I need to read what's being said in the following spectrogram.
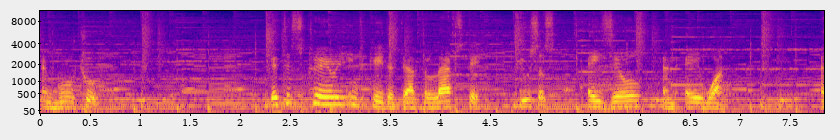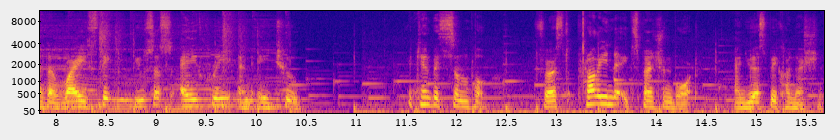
and Bluetooth. It is clearly indicated that the left stick uses A0 and A1, and the right stick uses A3 and A2. It can be simple. First, plug in the expansion board and USB connection.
